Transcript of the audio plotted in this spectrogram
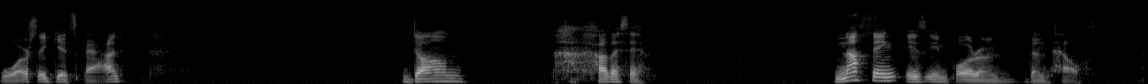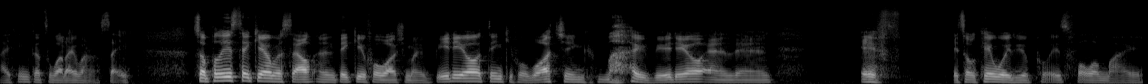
worse it gets bad don't how do i say nothing is important than health. I think that's what I want to say. So please take care of yourself and thank you for watching my video. Thank you for watching my video and then if it's okay with you, please follow my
